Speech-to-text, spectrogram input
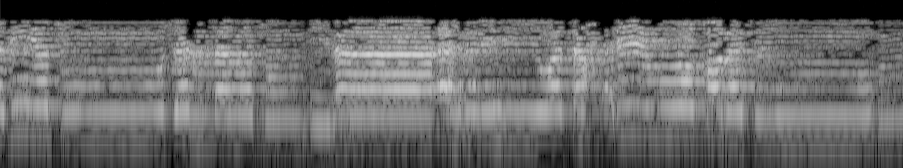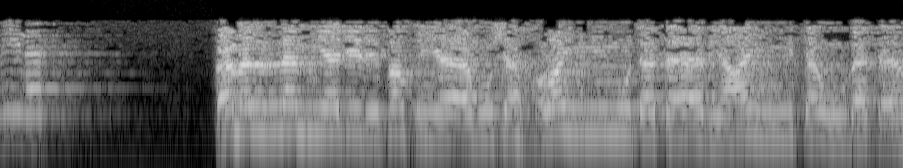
هدية مسلمة إلى أهله وتحريم رقبة مؤمنة. فمن لم يجد فصيام شهرين متتابعين توبة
